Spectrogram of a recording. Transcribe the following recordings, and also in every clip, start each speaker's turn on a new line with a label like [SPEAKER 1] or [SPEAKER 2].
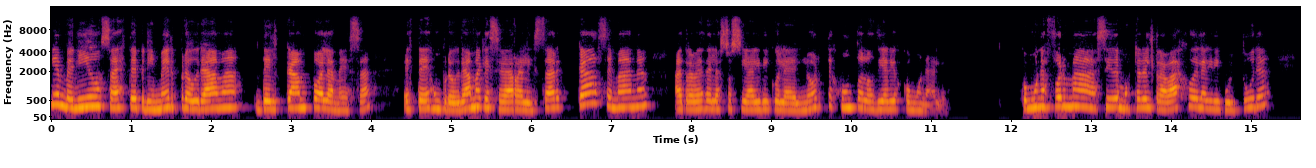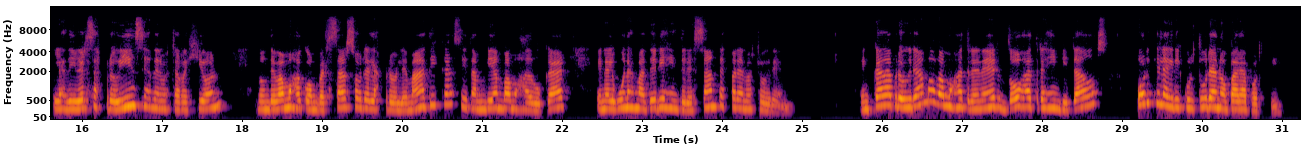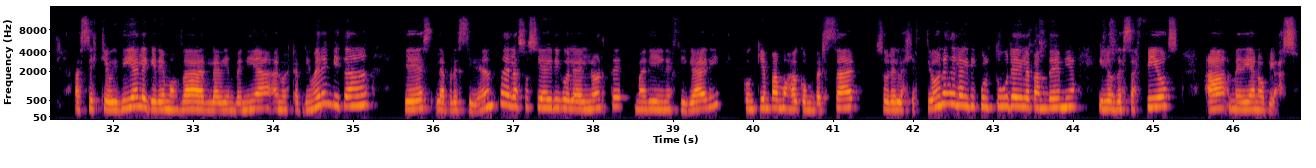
[SPEAKER 1] Bienvenidos a este primer programa del campo a la mesa. Este es un programa que se va a realizar cada semana a través de la Sociedad Agrícola del Norte junto a los diarios comunales, como una forma así de mostrar el trabajo de la agricultura en las diversas provincias de nuestra región, donde vamos a conversar sobre las problemáticas y también vamos a educar en algunas materias interesantes para nuestro gremio. En cada programa vamos a tener dos a tres invitados porque la agricultura no para por ti. Así es que hoy día le queremos dar la bienvenida a nuestra primera invitada, que es la presidenta de la Sociedad Agrícola del Norte, María Inés Figari, con quien vamos a conversar sobre las gestiones de la agricultura y la pandemia y los desafíos a mediano plazo.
